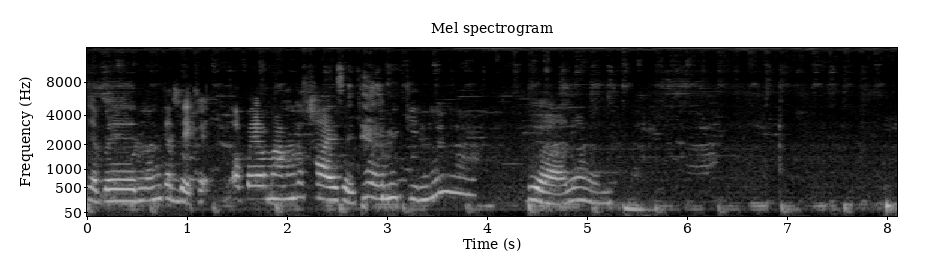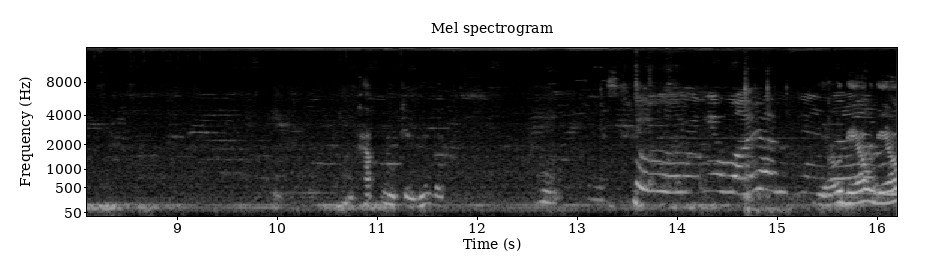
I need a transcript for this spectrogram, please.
อย่าไปนั้นกับเด็กอะเอาไปเอามามันก็คายใส่ถ้วยไม่กินอื้อเบื่อเรื่องแบบนี้ครับมันกินให้ดูอืมอืมอีห วานอยากกินเดี๋ยวเดี๋ยวเดี๋ยว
